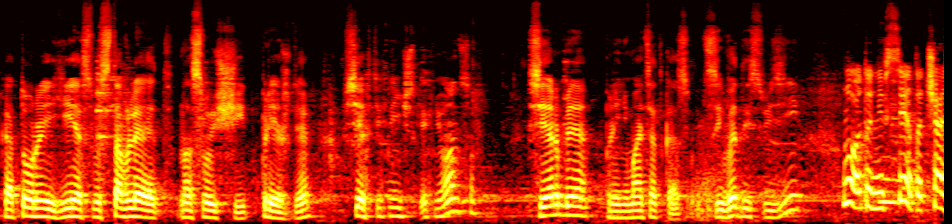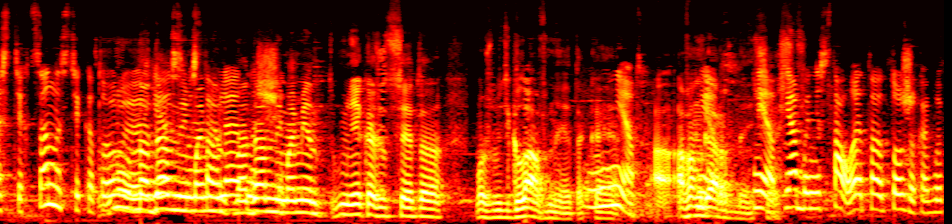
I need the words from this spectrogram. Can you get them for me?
которые ЕС выставляет на свой щит прежде всех технических нюансов, Сербия принимать отказывается. И в этой связи Ну, это не все, это часть тех ценностей, которые ну, на данный момент, на данный момент, мне кажется, это может быть главная такая Нет. а- авангардная нет, часть. Нет, я бы не стала. Это тоже как бы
